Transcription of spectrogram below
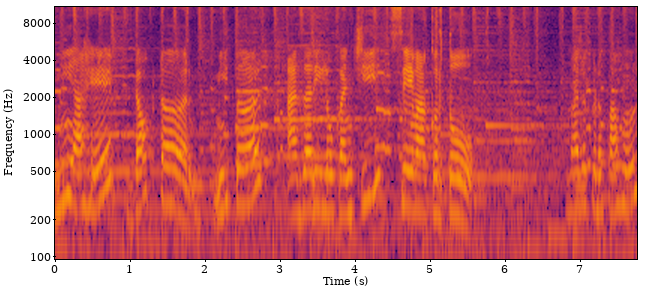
मी आहे डॉक्टर. मी तर आजारी लोकांची सेवा करतो. माझ्याकडे पाहून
